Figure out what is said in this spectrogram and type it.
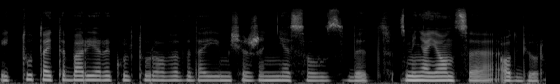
I tutaj te bariery kulturowe wydaje mi się, że nie są zbyt zmieniające odbiór.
